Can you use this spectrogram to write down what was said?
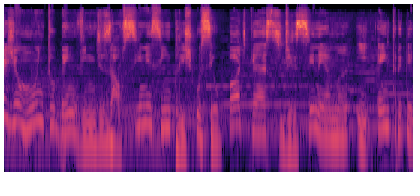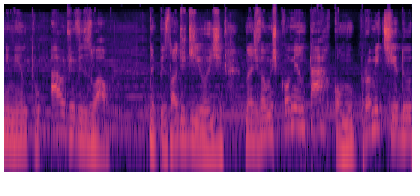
Sejam muito bem-vindos ao Cine Simples, o seu podcast de cinema e entretenimento audiovisual. No episódio de hoje, nós vamos comentar, como prometido,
